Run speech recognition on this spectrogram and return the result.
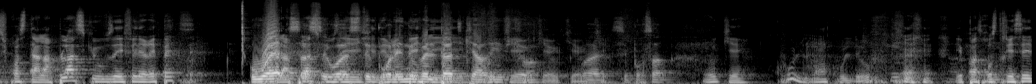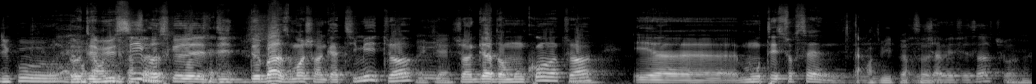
je crois que c'était à la place que vous avez fait les répètes. Ouais, ça c'est ouais, c'était pour les nouvelles et- dates qui arrivent. Ok, tu vois. ok, ok, ok. Ouais, c'est pour ça. Ok. Cool, non, cool de ouf. Et pas trop stressé du coup Au devant 40 000 début, si, personnes parce que de, de base, moi je suis un gars timide, tu vois. Je suis un gars dans mon coin, tu vois. Et euh, monter sur scène. 40 000 J'ai personnes. jamais fait ça, tu vois. Mhm.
